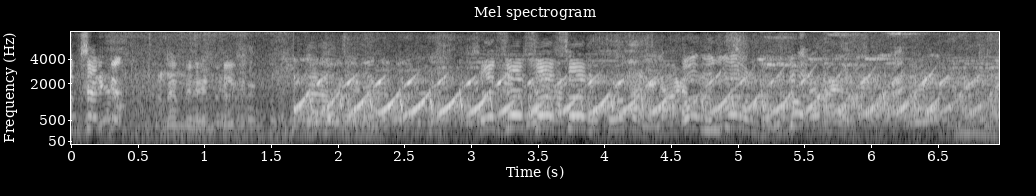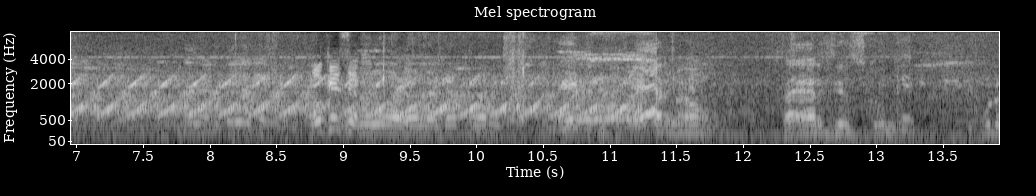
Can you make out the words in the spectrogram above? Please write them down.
ఒకసారి ఇక్కడ. అన్న మీరు వెనకాలకి రండి sir. Sir sir sir okay sir. తయారు చేసుకుని ఇప్పుడు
